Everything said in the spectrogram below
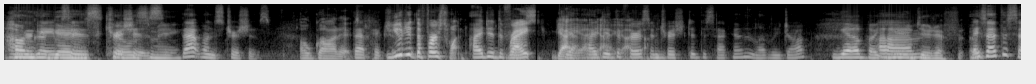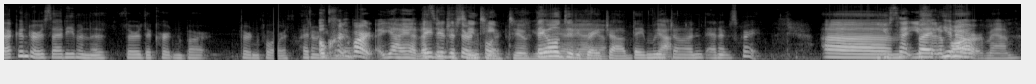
Hunger Hunger, Games, Games is kills Trish's. me. That one's Trish's. Oh, got it. that picture. You did the first one. I did the first. Right? Yeah, yeah, I yeah, did the yeah, first, yeah. and Trish did the second. Lovely job. Yeah, but Um, you did a. f- Is that the second, or is that even the third? The Kurt and Bart. third and fourth. I don't. Know. Oh, even Curtin know. Bart. Yeah, yeah, that's they did the third and team fourth. too. they all yeah, did yeah, a great yeah. job. They moved Yeah. on, and it was great. You Um, set you but, set a you bar, know, man.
